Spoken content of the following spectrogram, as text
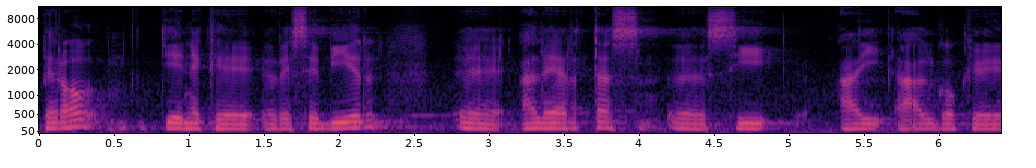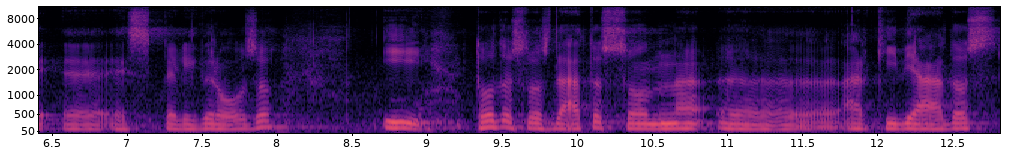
pero tiene que recibir eh, alertas eh, si hay algo que eh, es peligroso y todos los datos son archiviados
